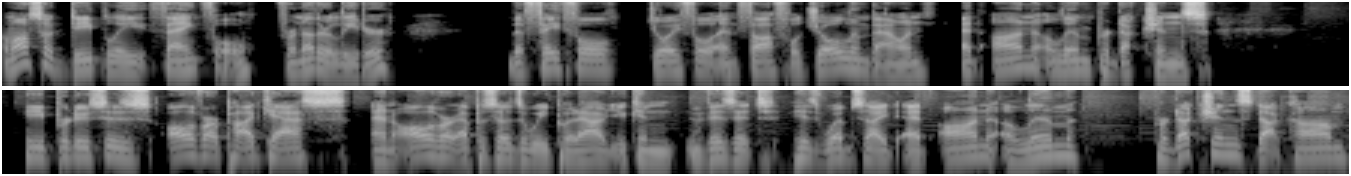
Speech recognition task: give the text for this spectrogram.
I'm also deeply thankful for another leader, the faithful, joyful, and thoughtful Joel Limbauan at On a Limb Productions. He produces all of our podcasts and all of our episodes that we put out. You can visit his website at onalimbproductions.com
